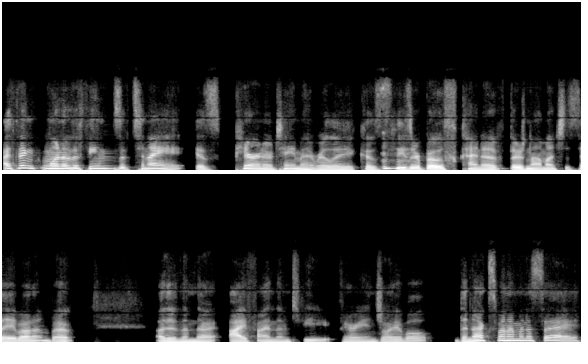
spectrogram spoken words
I think one of the themes of tonight is pure entertainment, really, because these Mhm. are both kind of. There's not much to say about them, but other than that, I find them to be very enjoyable. The next one I'm going to say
